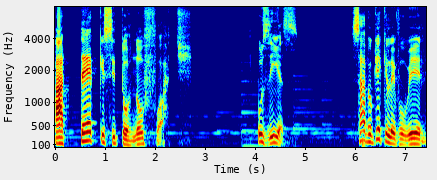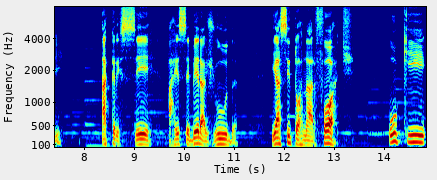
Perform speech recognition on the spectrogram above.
Até que se tornou forte. Uzias, sabe o que que levou ele a crescer, a receber ajuda e a se tornar forte? O que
